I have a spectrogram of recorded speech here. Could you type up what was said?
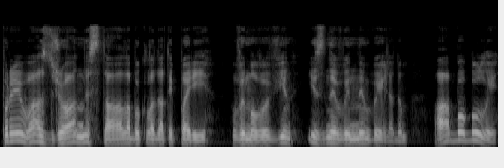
При вас Джоан не стала б укладати парі, вимовив він із невинним виглядом. Або були.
